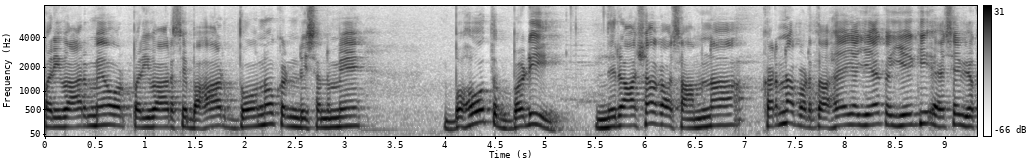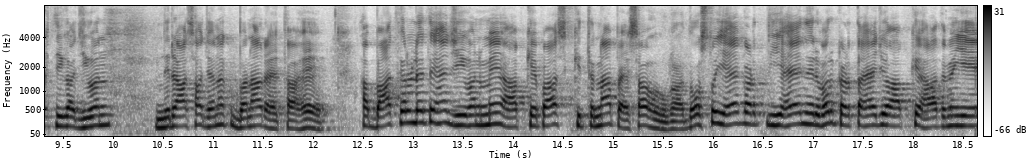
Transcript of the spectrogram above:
परिवार में और परिवार से बाहर दोनों कंडीशन में बहुत बड़ी निराशा का सामना करना पड़ता है। या यह कहिए कि ऐसे व्यक्ति का जीवन निराशाजनक बना रहता है। अब बात कर लेते हैं जीवन में आपके पास कितना पैसा होगा। दोस्तों, यह कर, यह निर्भर करता है जो आपके हाथ में ये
